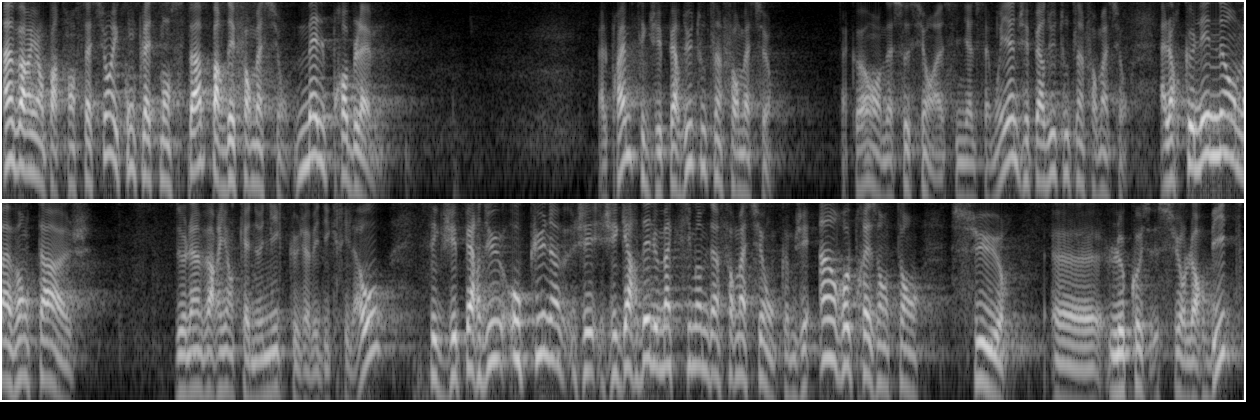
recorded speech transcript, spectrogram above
invariant par translation et complètement stable par déformation. Mais le problème, le problème, c'est que j'ai perdu toute l'information. D'accord? En associant un signal sa moyenne, j'ai perdu toute l'information. Alors que l'énorme avantage de l'invariant canonique que j'avais décrit là-haut, c'est que j'ai perdu aucune, j'ai gardé le maximum d'informations. Comme j'ai un représentant sur euh, l'orbite,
